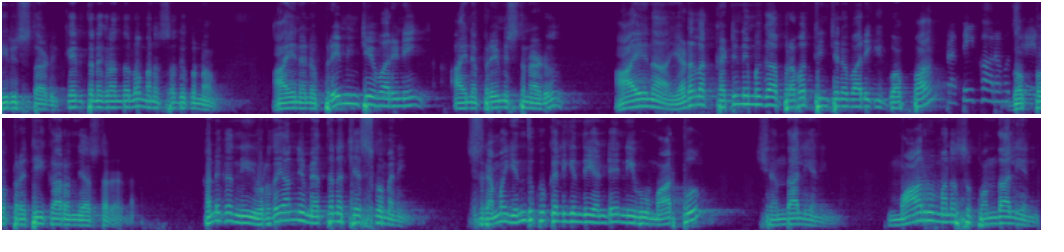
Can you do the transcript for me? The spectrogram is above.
తీరుస్తాడు. కీర్తన గ్రంథంలో మనం చదువుకున్నాం ఆయనను ప్రేమించే వారిని ఆయన ప్రేమిస్తున్నాడు. ఆయన ఎడల కఠినముగా ప్రవర్తించిన వారికి గొప్ప గొప్ప ప్రతీకారం చేస్తాడట. కనుక నీ హృదయాన్ని మెత్తన చేసుకోమని శ్రమ ఎందుకు కలిగింది అంటే నీవు మార్పు చెందాలి అని మారు మనసు పొందాలి అని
